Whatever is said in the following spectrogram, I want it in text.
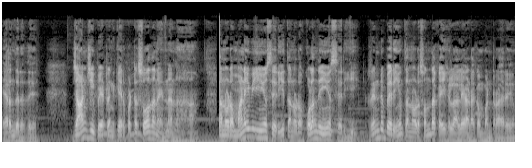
இறந்துருது. ஜான்ஜி பேட்டனுக்கு ஏற்பட்ட சோதனை என்னன்னா தன்னோட மனைவியையும் சரி தன்னோட குழந்தையும் சரி ரெண்டு பேரையும் தன்னோட சொந்த கைகளாலே அடக்கம் பண்றாரு.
